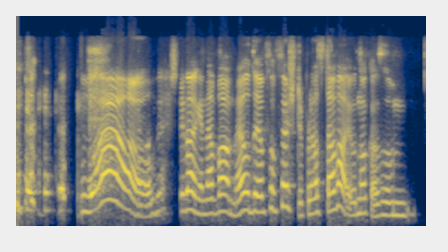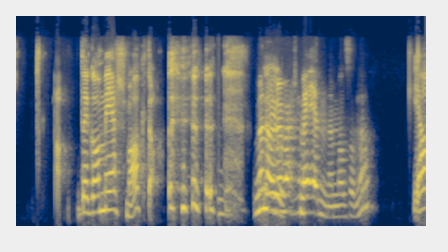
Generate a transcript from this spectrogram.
Wow! første gangen jeg var med, og det å få førsteplass da var jo noe som Det ga mersmak, da. Men har du vært med NM og sånn, da? Ja,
